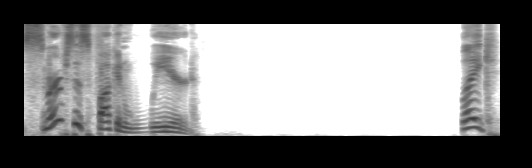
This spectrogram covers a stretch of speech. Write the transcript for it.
Smurfs is fucking weird. Like,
